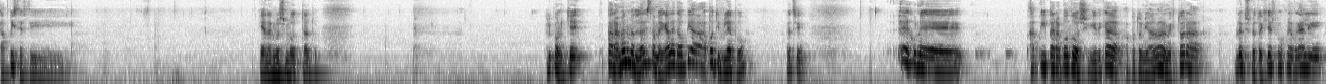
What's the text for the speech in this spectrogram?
Απίστευτη η αναγνωσιμότητά του. Λοιπόν, και παραμένουμε δηλαδή στα μεγάλα τα οποία από ό,τι βλέπω, έτσι, έχουν υπεραποδώσει. Ειδικά από τον Ιανουάριο μέχρι τώρα βλέπεις μετοχέ που έχουν βγάλει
